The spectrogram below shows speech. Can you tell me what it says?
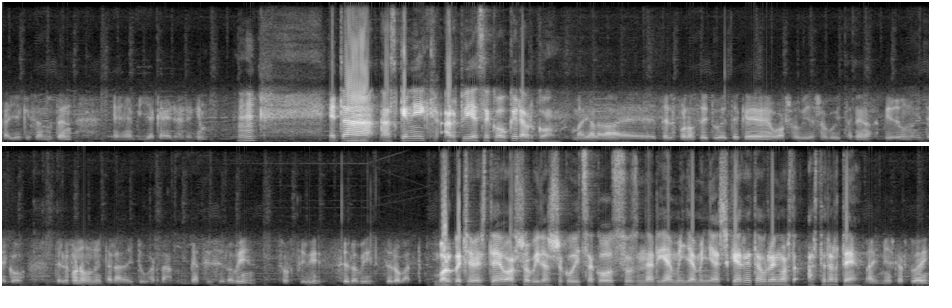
jaiek izan duten e, bilaka erarekin. Eta azkenik arpidezeko aukera horko? Bai, ala da, e, telefono zeitu eteke, oarzo bidezako izaren, arpide honu egiteko telefono honetara daitu behar da. Behatzi 0 bi, zortzi bi, 0 bi, 0 bat. Borko etxe beste, oarzo bidezako itzako zuzenaria mila mila esker eta hurrengo aster arte. Bai, mi eskertu bai.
